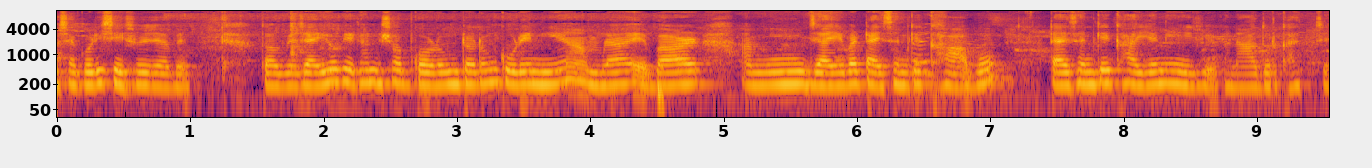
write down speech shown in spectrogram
আশা করি শেষ হয়ে যাবে। তবে যাই হোক, এখানে সব গরম টরম করে নিয়ে আমরা এবার আমি যাই এবার টাইসানকে খাওয়াবো। টাইসানকে খাইয়ে নিয়ে এই যে এখানে আদর খাচ্ছে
